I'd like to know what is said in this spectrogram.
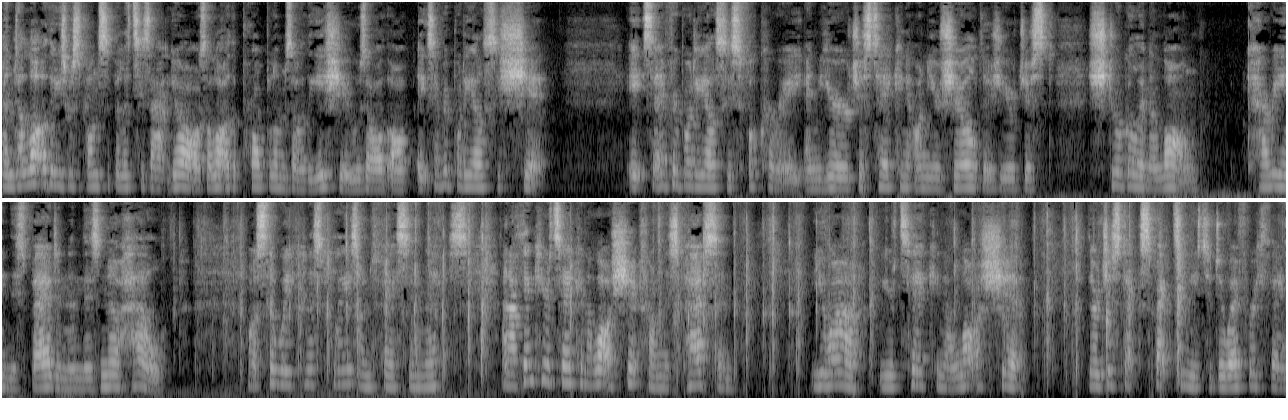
And a lot of these responsibilities aren't yours. A lot of the problems or the issues or, or it's everybody else's shit. It's everybody else's fuckery and you're just taking it on your shoulders. You're just struggling along carrying this burden and there's no help What's the weakness, please, when facing this? And I think you're taking a lot of shit from this person. You are. You're taking a lot of shit. They're just expecting you to do everything.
